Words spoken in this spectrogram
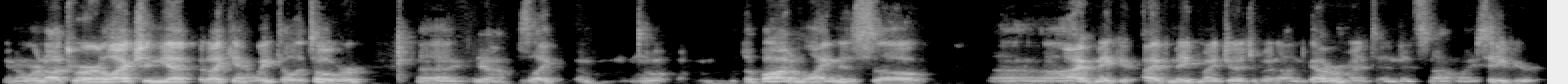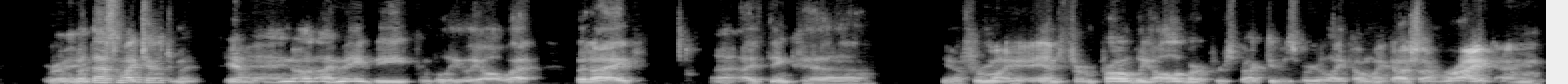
you know, we're not to our election yet, but I can't wait till it's over. Uh, Yeah. it's like um, the bottom line is so uh, I've make it I've made my judgment on government and it's not my savior. Right. But that's my judgment. Yeah. And, you know, and I may be completely all wet, but I I think uh, you know from my and from probably all of our perspectives we're like, oh my gosh, I'm right. I'm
